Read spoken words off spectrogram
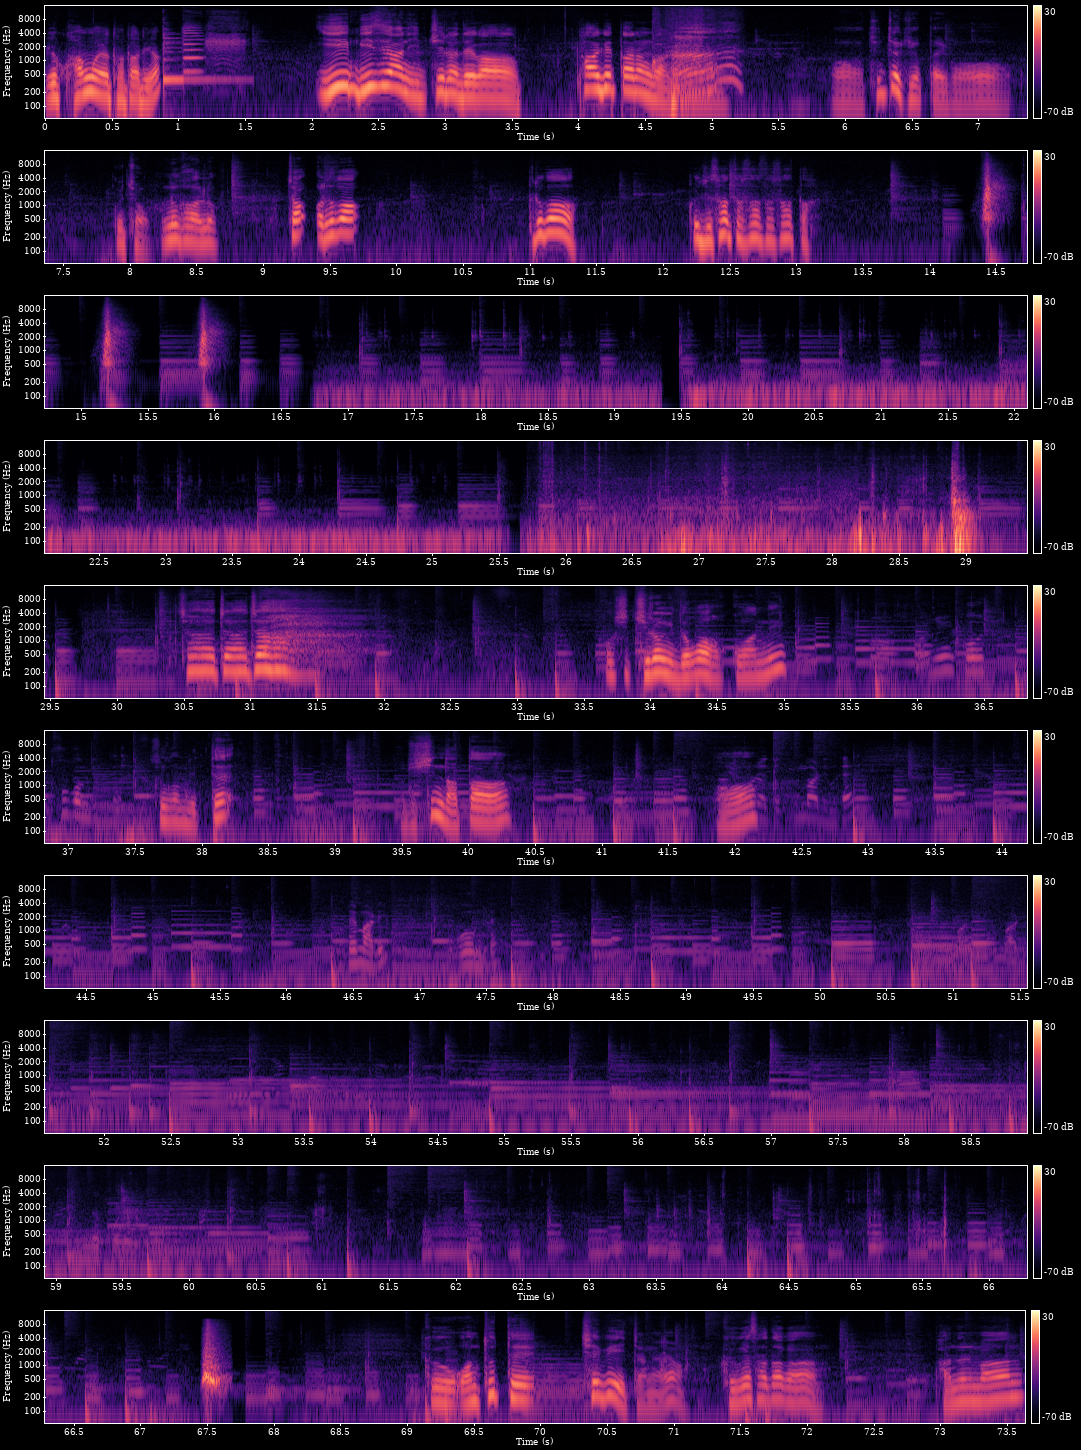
이거 광어야 도다리야? 이 미세한 입질을 내가 파하겠다는 거 아니야? 어 진짜 귀엽다 이거 그쵸? 얼른 가 얼른 자 얼른 가 들어가 그치 샀다 샀다 샀다 자자자 혹시 지렁이 너가 갖고 왔니? 어, 아니 그 수건 밑에 수건 밑에 아주 신났다 어? 세 마리? 무거운데? 그 원투테 채비 있잖아요. 그거 사다가 바늘만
